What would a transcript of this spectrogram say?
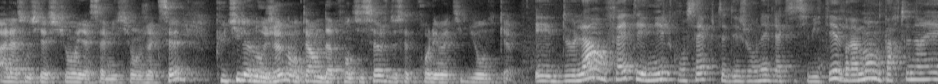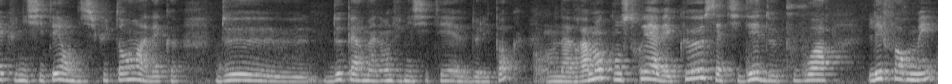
à l'association et à sa mission J'accède qu'utile à nos jeunes en termes d'apprentissage de cette problématique du handicap. Et de là, en fait, est né le concept des journées de l'accessibilité, vraiment en partenariat avec Unicité, en discutant avec deux, deux permanents d'Unicité de l'époque. On a vraiment construit avec eux cette idée de pouvoir les former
